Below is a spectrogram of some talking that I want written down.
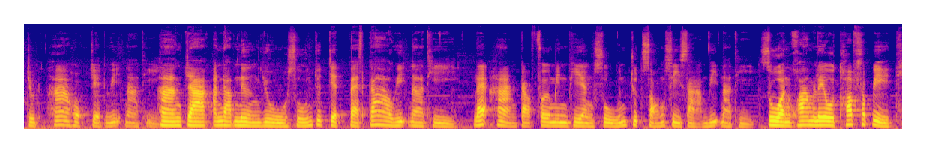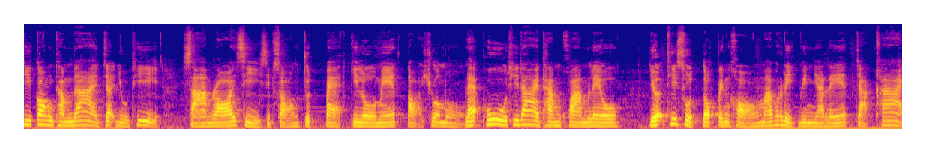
31.567 วินาที ห่างจากอันดับหนึ่งอยู่ 0.789 วินาที และห่างกับเฟอร์มินเพียง 0.243 วินาที ส่วนความเร็วท็อปสปีดที่กล้องทำได้จะอยู่ที่342.8 กิโลเมตรต่อชั่วโมง และผู้ที่ได้ทำความเร็ว เยอะที่สุดตกเป็นของมาร์ริกวินยาเลสจากค่าย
